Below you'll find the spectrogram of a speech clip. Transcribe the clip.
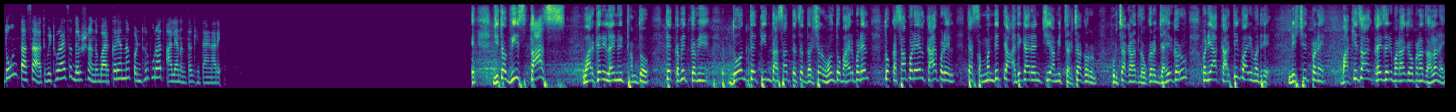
दोन तासात विठुरायाचं दर्शन वारकऱ्यांना पंढरपुरात आल्यानंतर घेता येणार आहे. जिथं वीस तास वारकरी लाईनीत थांबतो. ते कमीत कमी दोन ते तीन तासात त्याचं दर्शन होऊन तो बाहेर पडेल. तो कसा पडेल काय पडेल त्या संबंधित त्या अधिकाऱ्यांची आम्ही चर्चा करून पुढच्या काळात लवकरच जाहीर करू. पण या कार्तिक वारीमध्ये निश्चितपणे बाकीचा काही जरी बडाजेवपणा झाला नाही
